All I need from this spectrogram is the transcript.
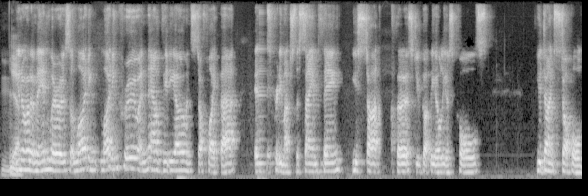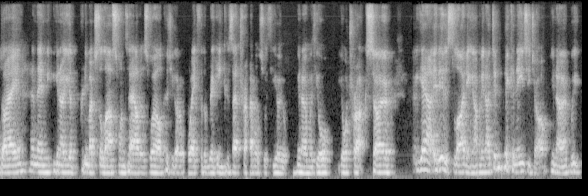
yeah. You know what I mean? Whereas a lighting lighting crew and now video and stuff like that is pretty much the same thing. You start first. You've got the earliest calls. You don't stop all day, and then you know you're pretty much the last ones out as well because you've got to wait for the rigging because that travels with you. You know, with your your truck. So yeah, it is lighting. I mean, I didn't pick an easy job. You know, we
